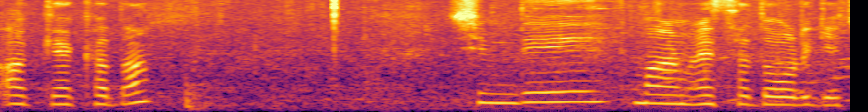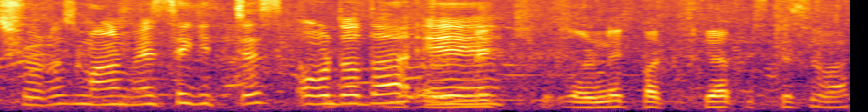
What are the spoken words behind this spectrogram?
Akyaka'dan. Şimdi Marmaris'e doğru geçiyoruz. Marmaris'e gideceğiz. Orada da e, Örnek, örnek bak fiyat listesi var.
